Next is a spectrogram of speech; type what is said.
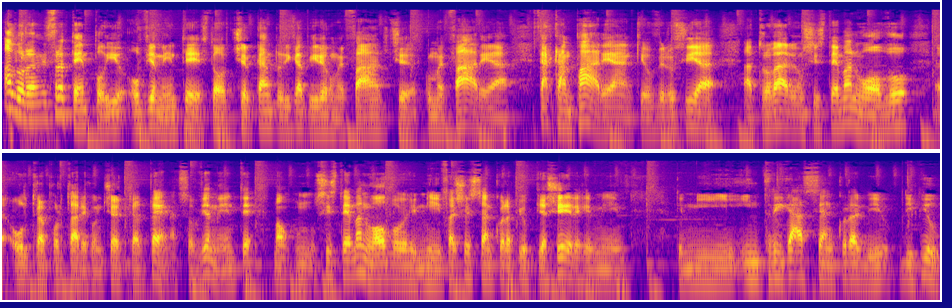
Allora, nel frattempo io ovviamente sto cercando di capire come, farci, come fare a, a, campare anche, ovvero sia a trovare un sistema nuovo, eh, oltre a portare concerti al Tenax ovviamente, ma un sistema nuovo che mi facesse ancora più piacere, che mi, che mi intrigasse ancora di, di più.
